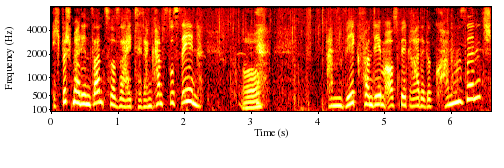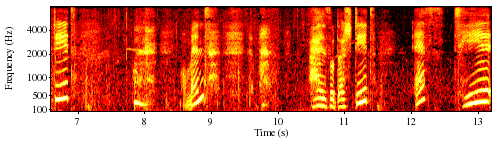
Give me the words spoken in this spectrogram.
ich wisch mal den Sand zur Seite, dann kannst du es sehen. Am Weg, von dem aus wir gerade gekommen sind, steht. Moment. Also, da steht S-T-R-T.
